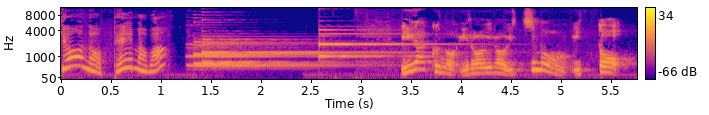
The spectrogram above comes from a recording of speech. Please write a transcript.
今日のテーマは？医学のいろいろ一問一答。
